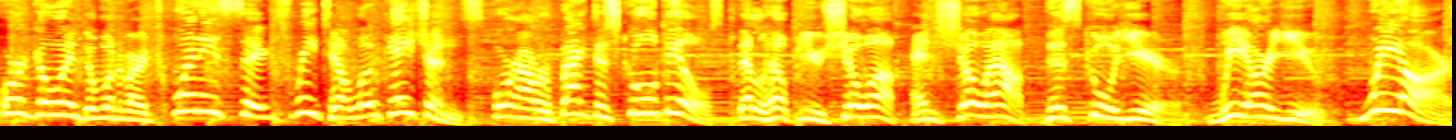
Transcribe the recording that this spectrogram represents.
or go into one of our 26 retail locations for our back to school deals that'll help you show up and show out this school year. We are you. We are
